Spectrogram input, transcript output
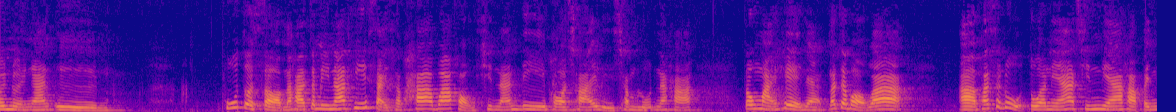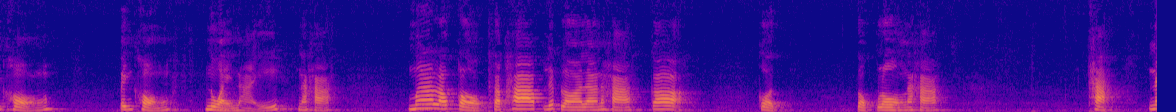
ยหน่วยงานอื่น ผู้ตรวจสอบนะคะจะมีหน้าที่ใส่สภาพว่าของชิ้นนั้นดีพอใช้หรือชำรุดนะคะ ตรงหมายเหตุเนี่ยก็จะบอกว่าพัสดุตัวนี้ชิ้นนี้ค่ะเป็นของเป็นของหน่วยไหนนะคะ เมื่อเรากรอกสภาพเรียบร้อยแล้วนะคะ ก็กดตกลงนะคะค่ะ ใน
